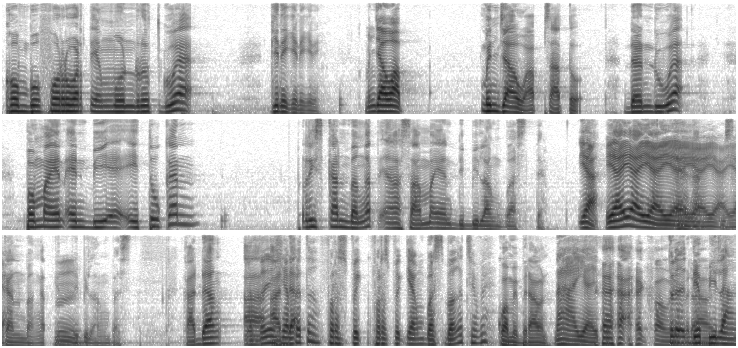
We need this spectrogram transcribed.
combo forward yang menurut gue gini gini gini Menjawab. menjawab satu dan dua pemain NBA itu kan riskan banget ya sama yang dibilang bust ya. Ya, ya, ya, ya, ya, Ya ya, kan? ya, ya. riskan banget gitu Hmm. dibilang bust. Kadang uh, Contohnya ada siapa tuh? First pick, first pick yang bust banget siapa? Kwame Brown. Nah, ya itu. Terus dia Brown. bilang,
